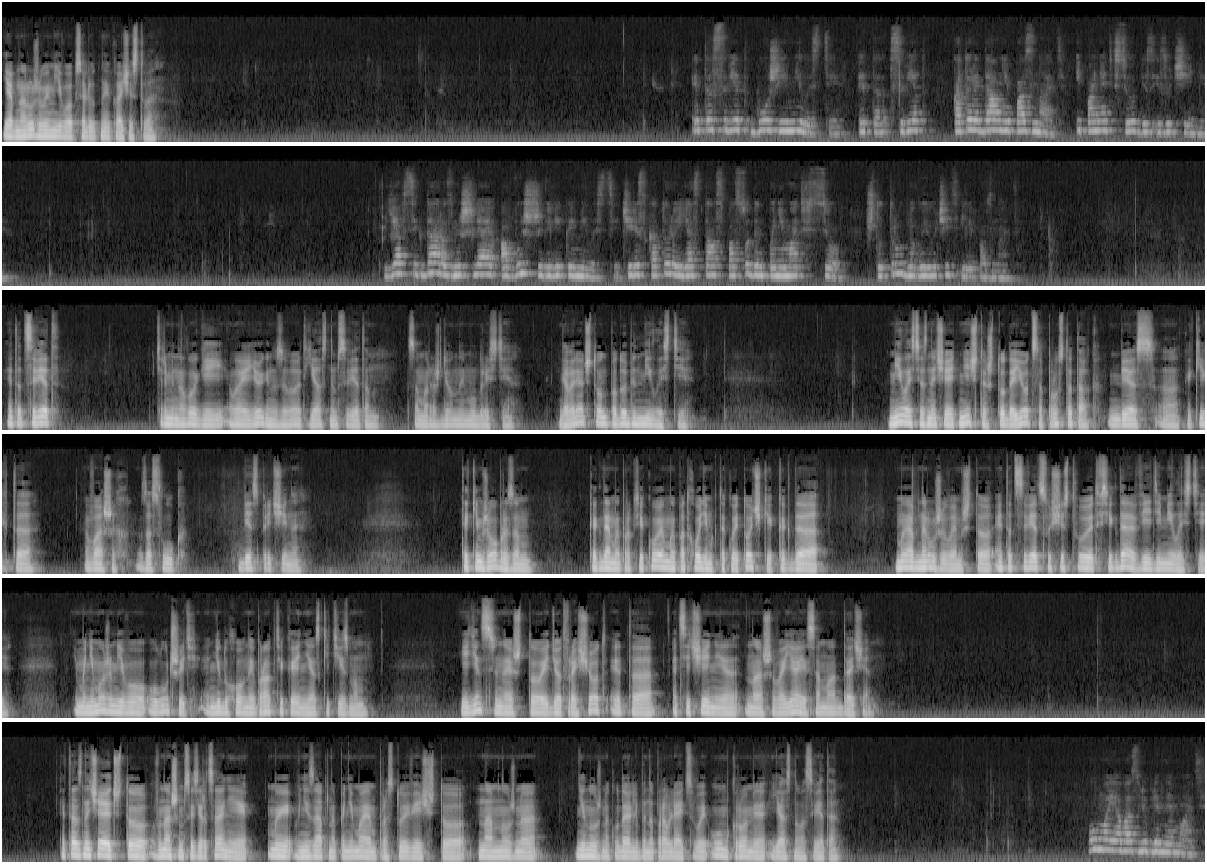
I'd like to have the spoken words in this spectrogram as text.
и обнаруживаем его абсолютные качества. Это свет Божьей милости, это свет, который дал мне познать и понять все без изучения. Я всегда размышляю о высшей великой милости, через которую я стал способен понимать все, что трудно выучить или познать. Этот цвет в терминологии лая-йоги называют ясным светом саморожденной мудрости. Говорят, что он подобен милости – Милость означает нечто, что дается просто так, без а, каких-то ваших заслуг, без причины. Таким же образом, когда мы практикуем, мы подходим к такой точке, когда мы обнаруживаем, что этот свет существует всегда в виде милости, и мы не можем его улучшить ни духовной практикой, ни аскетизмом. Единственное, что идет в расчет, это отсечение нашего «я» и самоотдача. Это означает, что в нашем созерцании мы внезапно понимаем простую вещь, что нам нужно, не нужно куда-либо направлять свой ум, кроме ясного света. О, моя возлюбленная мать!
